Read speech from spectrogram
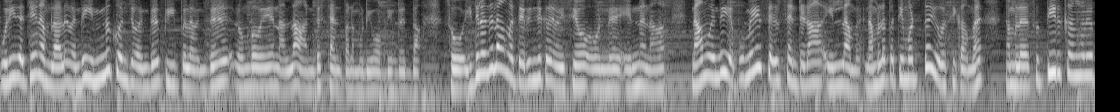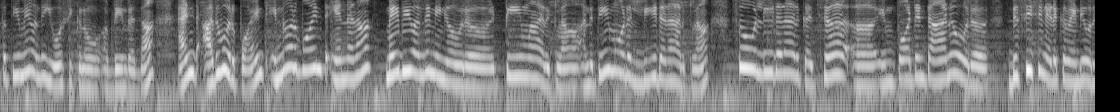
புரியறச்சே நம்மளால் வந்து இன்னும் கொஞ்சம் வந்து பீப்புளை வந்து ரொம்பவே நல்லா அண்டர்ஸ்டாண்ட் பண்ண முடியும் அப்படின்றது தான். ஸோ இதுலேருந்து நாம் தெரிஞ்சுக்கிற விஷயம் ஒன்று என்னென்னா நாம் வந்து எப்போவுமே செல்ஃப் சென்டர்டாக இல்லாமல் நம்மளை பற்றி மட்டும் யோசிக்காமல் நம்மளை சுற்றி இருக்கவங்கள பற்றியுமே வந்து யோசிக்கணும் அப்படின்றது தான். அண்ட் அது ஒரு பாயிண்ட் இன்னொரு பாயிண்ட் என்னன்னா மேபி வந்து நீங்கள் ஒரு டீமாக இருக்கலாம். அந்த டீமோட லீடராக இருக்கலாம். ஸோ லீடராக இருக்கச்ச இம்பார்ட்டண்ட்டான ஒரு டிசிஷன் எடுக்க வேண்டிய ஒரு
